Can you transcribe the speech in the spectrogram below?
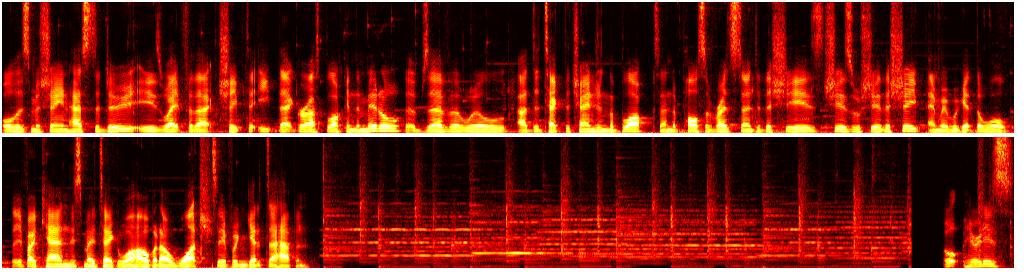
All this machine has to do is wait for that sheep to eat that grass block in the middle. The observer will uh, detect the change in the block, send a pulse of redstone to the shears. Shears will shear the sheep and we will get the wool. If I can, this may take a while, but I'll watch, see if we can get it to happen. Oh, here it is.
